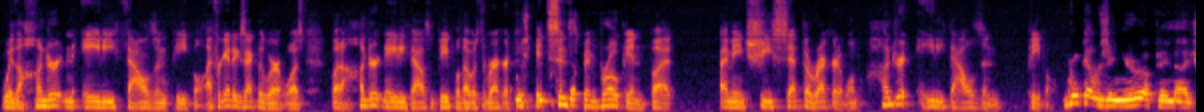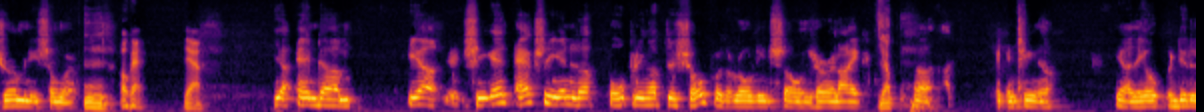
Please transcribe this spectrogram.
with 180,000 people. I forget exactly where it was, but 180,000 people. That was the record. It's since been broken, but I mean, she set the record at 180,000 people. I think that was in Europe in uh, Germany somewhere. Okay. Yeah. Yeah, and um, yeah, she en- actually ended up opening up the show for the Rolling Stones. Her and Ike, Yep. uh, Ike and Tina. Yeah, they op- did a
